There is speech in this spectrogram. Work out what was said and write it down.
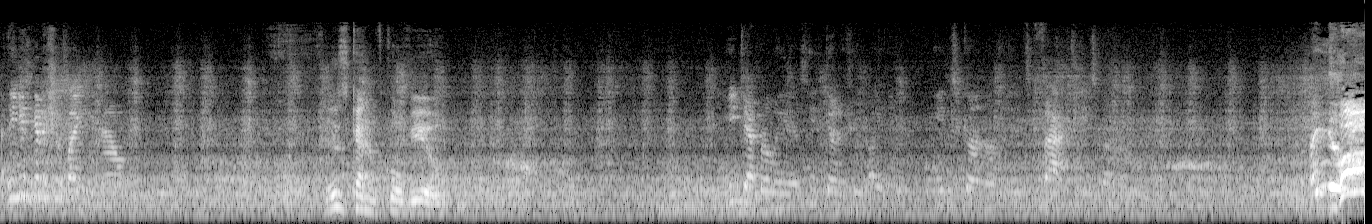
I think he's gonna shoot lightning now. This is kind of a cool view. He definitely is. He's gonna shoot lightning. He's gonna. It's fact. He's gonna. I knew. Oh!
